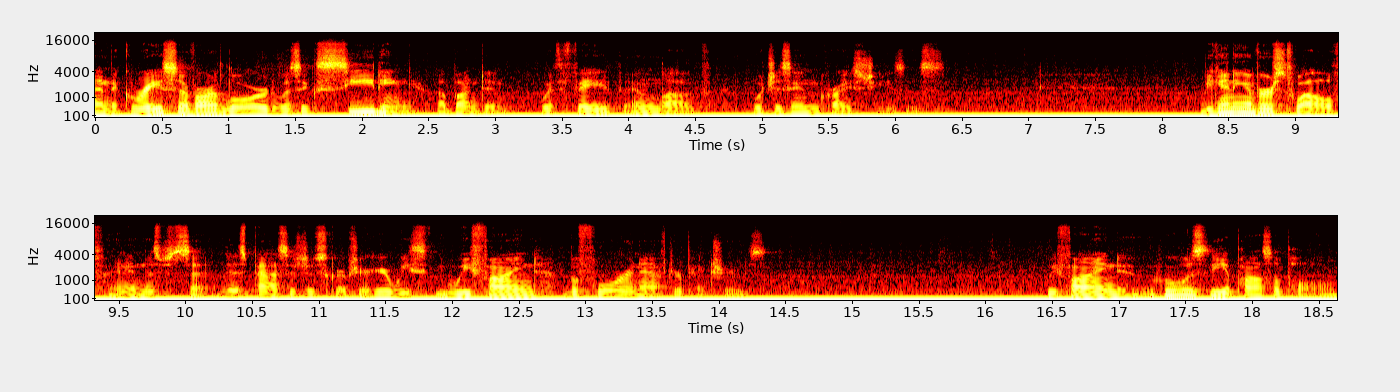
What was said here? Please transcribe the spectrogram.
and the grace of our Lord was exceeding abundant with faith and love which is in Christ Jesus. Beginning in verse 12, and in this, this passage of Scripture here, we, we find before and after pictures. We find who was the Apostle Paul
